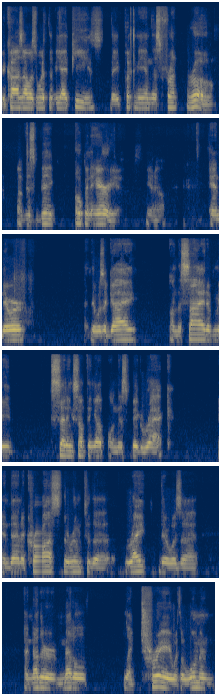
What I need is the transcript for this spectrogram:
Because I was with the VIPs, they put me in this front row of this big open area, you know. And there were there was a guy on the side of me setting something up on this big rack. And then across the room to the right, there was a another metal like tray with a woman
